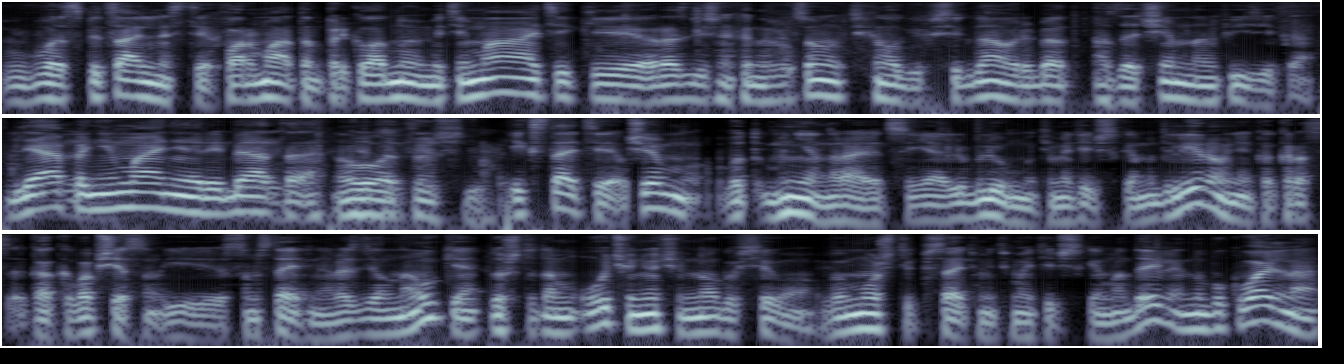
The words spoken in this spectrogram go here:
в специальностях форматом прикладной математики, различных информационных технологий всегда у ребят, а зачем нам физика? Для понимания, ребята. Это вот. точно. И, кстати, чем вот мне нравится, я люблю математическое моделирование, как раз, как вообще сам- и самостоятельный раздел науки, то, что там очень-очень много всего. Вы можете писать математические модели, ну, буквально,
